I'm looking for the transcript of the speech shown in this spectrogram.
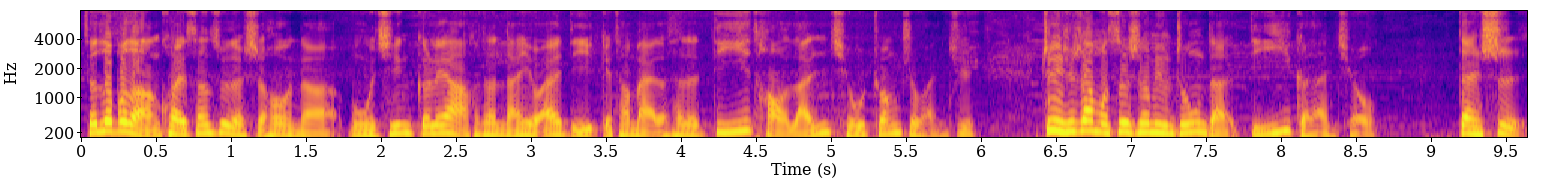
在勒布朗快三岁的时候呢，母亲格雷亚和她男友艾迪给他买了他的第一套篮球装置玩具。这也是詹姆斯生命中的第一个篮球，但是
